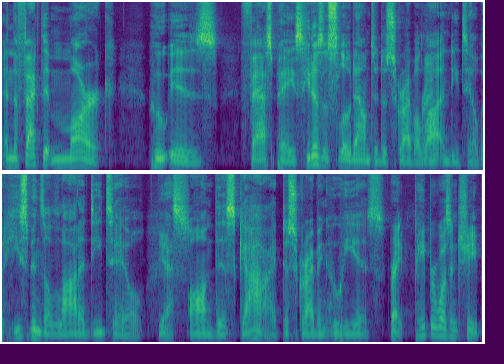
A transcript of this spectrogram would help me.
and the fact that Mark, who is fast paced, he doesn't slow down to describe a lot in detail, but he spends a lot of detail Yes. on this guy describing who he is. Right. Paper wasn't cheap.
